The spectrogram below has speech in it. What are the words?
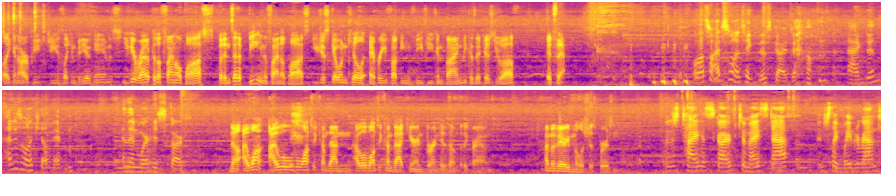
like in RPGs like in video games, you get right up to the final boss, but instead of being the final boss, you just go and kill every fucking thief you can find because they pissed you off. It's that. Well, that's why I just want to take this guy down. Agdon. I just want to kill him. And then wear his scarf. No, I want I will want to come down I will want to come back here and burn his home to the ground. I'm a very malicious person. I'll just tie his scarf to my staff and just like wave it around.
